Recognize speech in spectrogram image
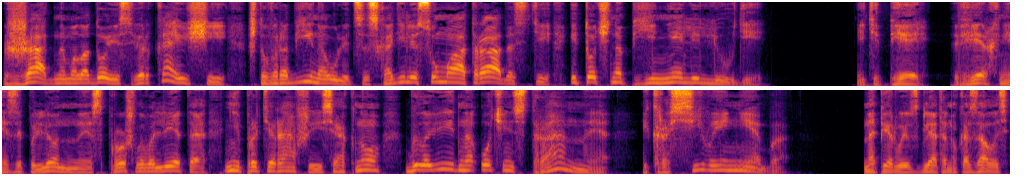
жадно молодой и сверкающий, что воробьи на улице сходили с ума от радости и точно пьянели люди. И теперь Верхнее запыленное с прошлого лета не протиравшееся окно было видно очень странное и красивое небо. На первый взгляд оно казалось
